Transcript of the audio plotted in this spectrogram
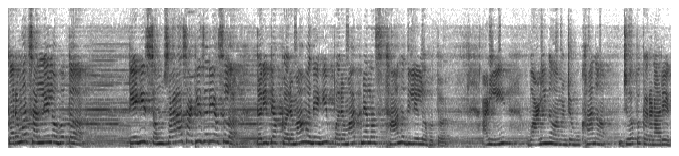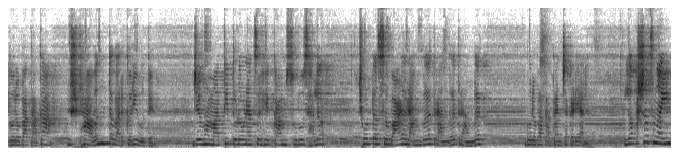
कर्म चाललेलं होतं. तेही संसारासाठी जरी असलं तरी त्या कर्मामध्येही परमात्म्याला स्थान दिलेलं होतं. आणि वाणीनं म्हणजे मुखानं जप करणारे गोरोबा काका निष्ठावंत वारकरी होते. जेव्हा माती तुडवण्याचं हे काम सुरू झालं छोटंसं बाळ रांगत रांगत रांगत गोरोबा काकांच्याकडे आलं. लक्षच नाही.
